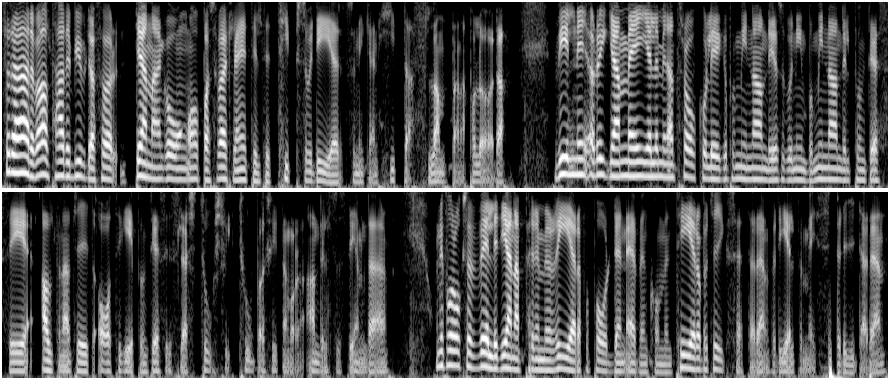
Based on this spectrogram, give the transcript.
Så det det var allt jag hade att bjuda för denna gång och hoppas verkligen ge lite tips och idéer så ni kan hitta slantarna på lördag. Vill ni rygga mig eller mina travkollegor på min andel så går ni in på minandel.se alternativt atg.se slash torsvik tobak så hittar ni våra andelssystem där. Och ni får också väldigt gärna prenumerera på podden, även kommentera och betygsätta den för det hjälper mig sprida den.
